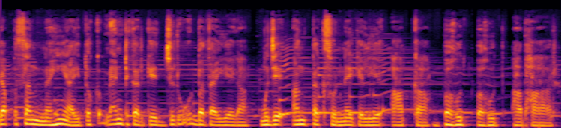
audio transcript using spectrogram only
या पसंद नहीं आई तो कमेंट करके ज़रूर बताइएगा। मुझे अंत तक सुनने के लिए आपका बहुत बहुत आभार।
